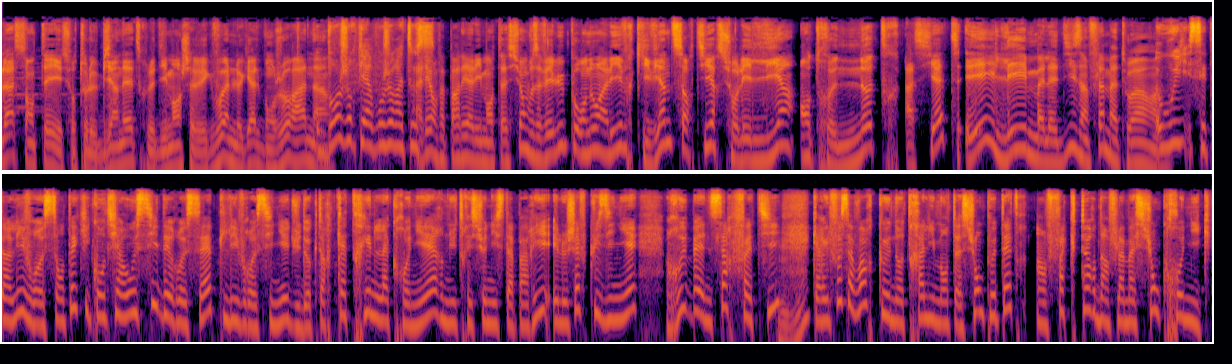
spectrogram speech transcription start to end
la santé et surtout le bien-être le dimanche avec vous, Anne Le Gall. Bonjour Anne. Bonjour Pierre, bonjour à tous. Allez, on va parler alimentation. Vous avez lu pour nous un livre qui vient de sortir sur les liens entre notre assiette et les maladies inflammatoires. Oui, c'est un livre santé qui contient aussi des recettes. Livre signé du docteur Catherine Lacronière, nutritionniste à Paris, et le chef cuisinier Ruben Sarfati. Mhm. Car il faut savoir que notre alimentation peut être un facteur d'inflammation chronique.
